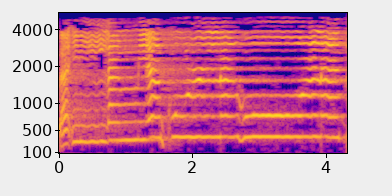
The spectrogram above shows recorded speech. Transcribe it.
فإن لم يكن له ولد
